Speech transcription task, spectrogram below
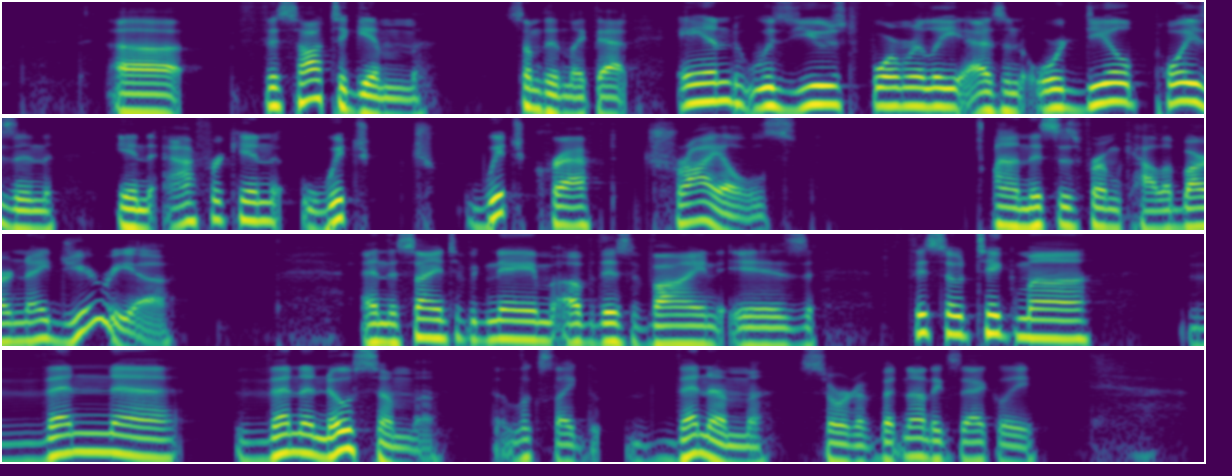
Uh, physotogim, something like that, and was used formerly as an ordeal poison in African witch, witchcraft trials. And this is from Calabar, Nigeria. And the scientific name of this vine is Physotigma ven- venenosum. That looks like venom, sort of, but not exactly.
